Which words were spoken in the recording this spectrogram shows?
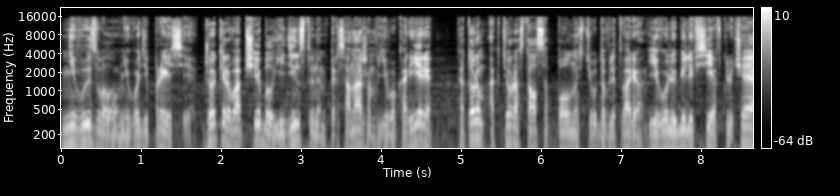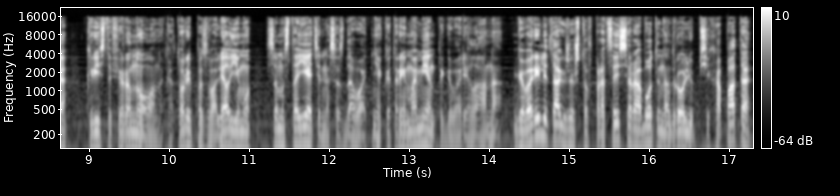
не вызвала у него депрессии. Джокер вообще был единственным персонажем в его карьере, которым актер остался полностью удовлетворен. Его любили все, включая Кристофера Нолана, который позволял ему самостоятельно создавать некоторые моменты, говорила она. Говорили также, что в процессе работы над ролью психопата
